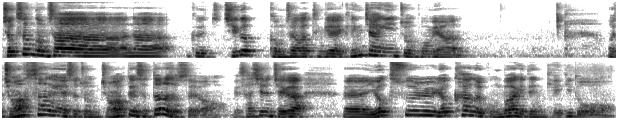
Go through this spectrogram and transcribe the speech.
적성 검사나 그 직업 검사 같은 게 굉장히 좀 보면 어, 정확성에서 좀 정확도에서 떨어졌어요. 사실은 제가 에, 역술 역학을 공부하게 된 계기도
